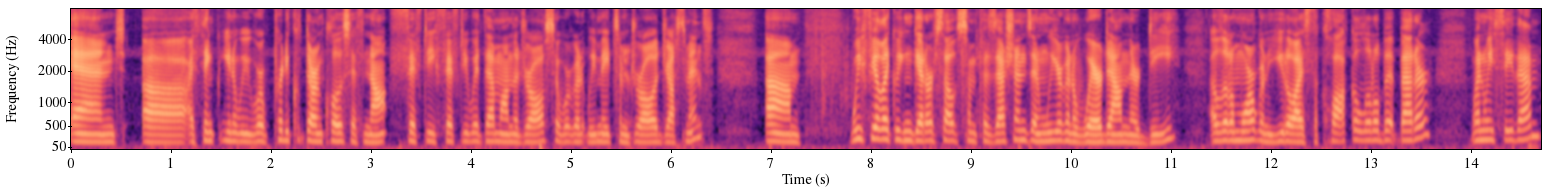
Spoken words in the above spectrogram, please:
and uh, I think you know we were pretty darn close, if not 50-50 with them on the draw. So we're going we made some draw adjustments. Um, we feel like we can get ourselves some possessions, and we are going to wear down their D a little more. We're going to utilize the clock a little bit better when we see them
